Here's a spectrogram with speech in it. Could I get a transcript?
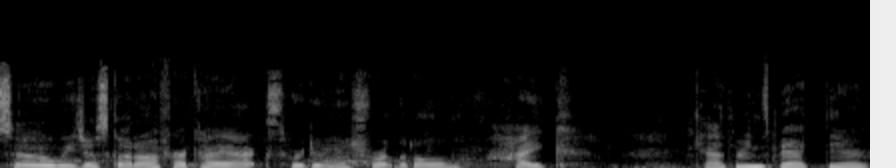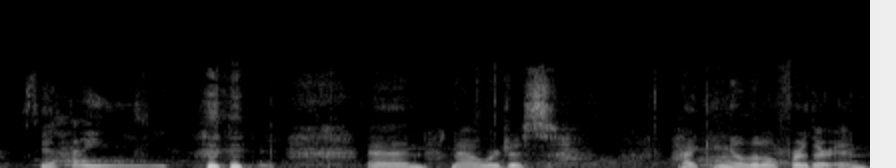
So we just got off our kayaks. We're doing a short little hike. Catherine's back there. Say hi. and now we're just hiking a little further in.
